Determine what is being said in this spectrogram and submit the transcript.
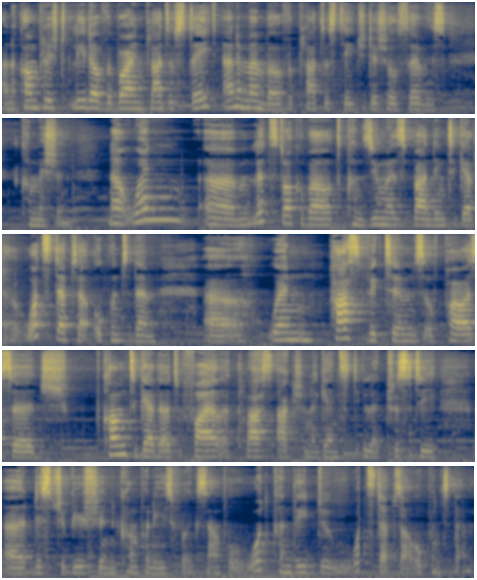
an accomplished leader of the bar in Plateau State, and a member of the Plateau State Judicial Service Commission. Now, when um, let's talk about consumers banding together, what steps are open to them uh, when past victims of power surge come together to file a class action against electricity uh, distribution companies, for example, what can they do? What steps are open to them?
